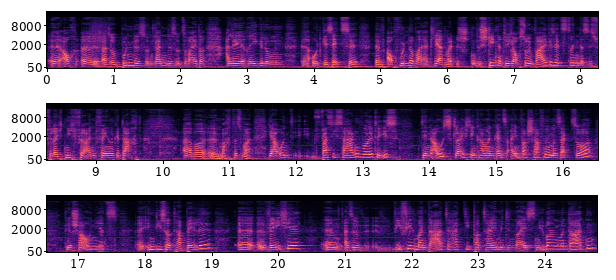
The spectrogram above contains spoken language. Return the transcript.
äh, auch äh, also Bundes- und Landes und so weiter, alle Regelungen äh, und Gesetze äh, auch wunderbar erklärt. Man, es steht natürlich auch so im Wahlgesetz drin, das ist vielleicht nicht für Anfänger gedacht, aber äh, macht das mal. Ja, und was ich sagen wollte ist, den Ausgleich, den kann man ganz einfach schaffen, wenn man sagt, so, wir schauen jetzt äh, in dieser Tabelle, äh, äh, welche, ähm, also wie viele Mandate hat die Partei mit den meisten Überhangmandaten?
